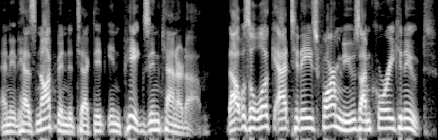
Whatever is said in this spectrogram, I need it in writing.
and it has not been detected in pigs in Canada. That was a look at today's farm news. I'm Corey Canute.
